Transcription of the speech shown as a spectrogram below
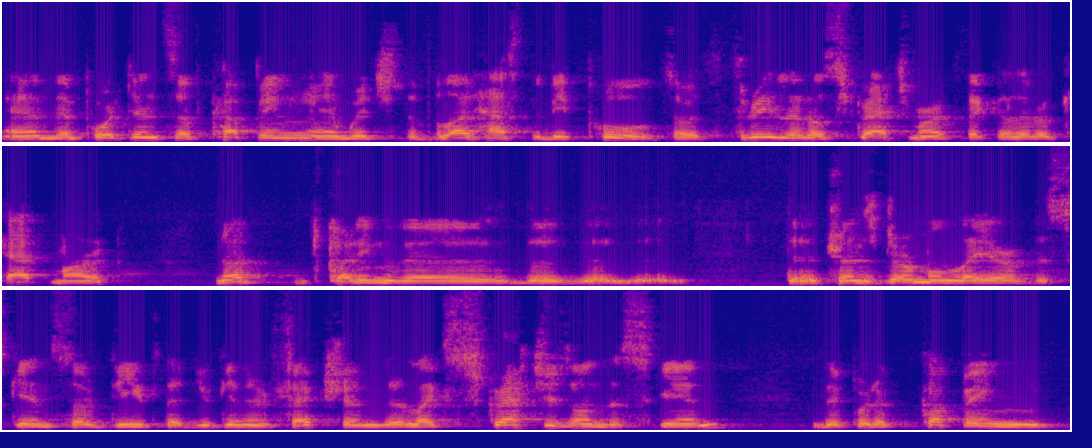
and the importance of cupping in which the blood has to be pulled. So it's three little scratch marks like a little cat mark, not cutting the, the, the, the, the transdermal layer of the skin so deep that you get an infection. They're like scratches on the skin. They put a cupping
